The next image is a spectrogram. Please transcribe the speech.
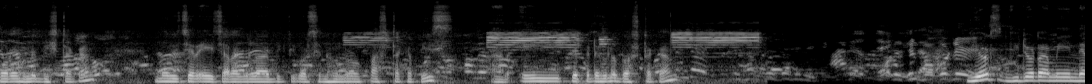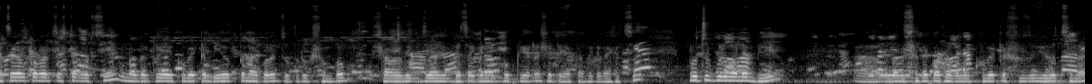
বড় হলে বিশ টাকা। মরিচের এই চারাগুলো বিক্রি করছেন হলো পাঁচ টাকা পিস আর এই পেঁপেটা হলো দশ টাকা। ভিউয়ার্স ভিডিওটা আমি ন্যাচারাল করার চেষ্টা করছি। ওনাদেরকে খুব একটা বিরক্ত না করে যতটুকু সম্ভব স্বাভাবিক যে বেচা কেনার প্রক্রিয়াটা সেটাই আপনাদেরকে দেখাচ্ছি। প্রচুর পরিমাণে ভিড়। ওনাদের সাথে কথা বলার খুব একটা সুযোগই হচ্ছে না।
